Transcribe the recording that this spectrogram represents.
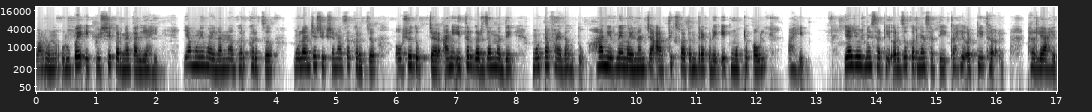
वाढून रुपये एकवीसशे करण्यात आली आहे. यामुळे महिलांना घर खर्च मुलांच्या शिक्षणाचा खर्च औषधोपचार आणि इतर गरजांमध्ये मोठा फायदा होतो. हा निर्णय महिलांच्या आर्थिक स्वातंत्र्याकडे एक मोठं पाऊल आहे. या योजनेसाठी अर्ज करण्यासाठी काही अटी ठ ठरल्या आहेत.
